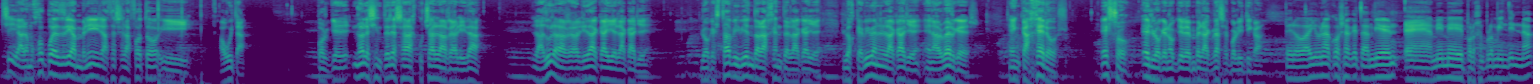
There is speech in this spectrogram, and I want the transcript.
sí, a lo mejor podrían venir a hacerse la foto y agüita. Porque no les interesa escuchar la realidad, la dura realidad que hay en la calle, lo que está viviendo la gente en la calle, los que viven en la calle, en albergues, en cajeros. Eso es lo que no quieren ver la clase política. Pero hay una cosa que también eh, a mí, me, por ejemplo, me indigna,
